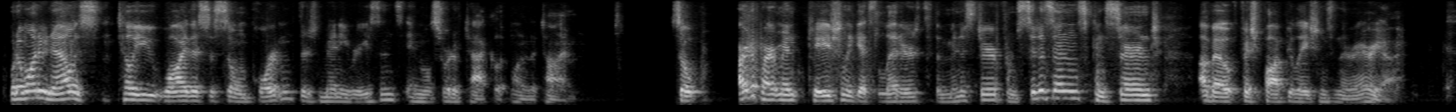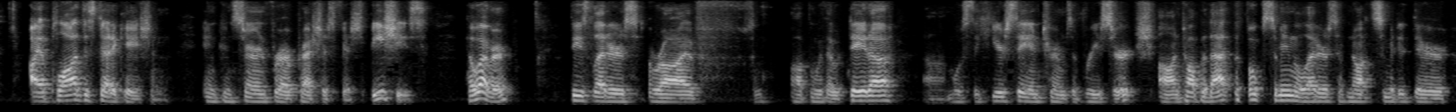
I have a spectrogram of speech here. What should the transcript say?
What I want to do now is tell you why this is so important. There's many reasons, and we'll sort of tackle it one at a time. So our department occasionally gets letters to the minister from citizens concerned about fish populations in their area. I applaud this dedication and concern for our precious fish species. However, these letters arrive often without data, uh, mostly hearsay in terms of research. On top of that, the folks submitting the letters have not submitted their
